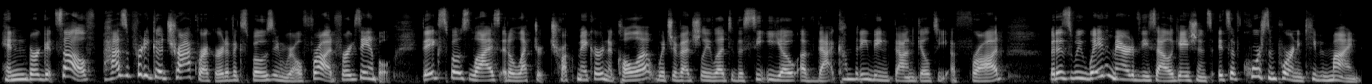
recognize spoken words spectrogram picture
Hindenburg itself has a pretty good track record of exposing real fraud. For example, they exposed lies at electric truck maker Nikola, which eventually led to the CEO of that company being found guilty of fraud. But as we weigh the merit of these allegations, it's of course important to keep in mind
